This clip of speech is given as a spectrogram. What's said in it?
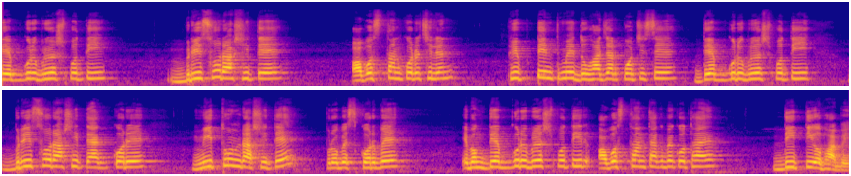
দেবগুরু বৃহস্পতি বৃষ রাশিতে অবস্থান করেছিলেন। ফিফটিন্থ মে দু হাজার পঁচিশে দেবগুরু বৃহস্পতি বৃষ রাশি ত্যাগ করে মিথুন রাশিতে প্রবেশ করবে এবং দেবগুরু বৃহস্পতির অবস্থান থাকবে কোথায়? দ্বিতীয়ভাবে,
